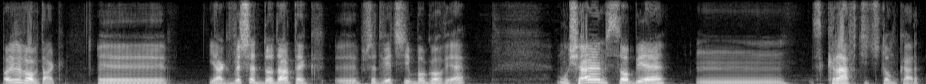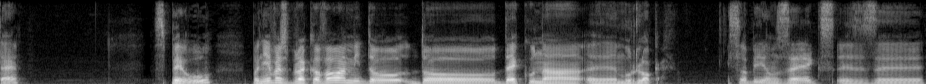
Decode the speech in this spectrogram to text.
Powiem wam tak. Yy, jak wyszedł dodatek yy, Przedwieczni Bogowie, musiałem sobie mm, tą kartę z pyłu, ponieważ brakowała mi do, do deku na y, murlokach. I sobie ją z, z,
